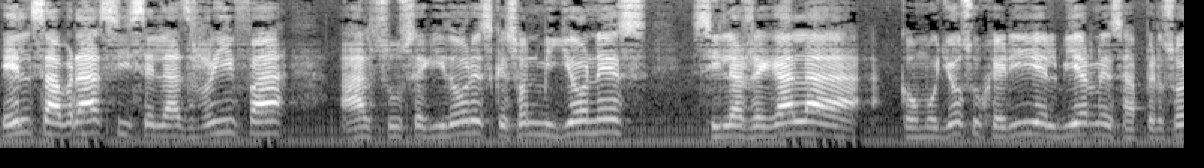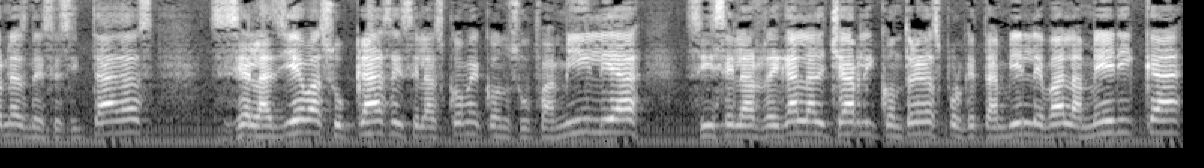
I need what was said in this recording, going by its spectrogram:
Él sabrá si se las rifa a sus seguidores, que son millones, si las regala como yo sugerí el viernes a personas necesitadas, si se las lleva a su casa y se las come con su familia, si se las regala al Charlie Contreras porque también le va a la América,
